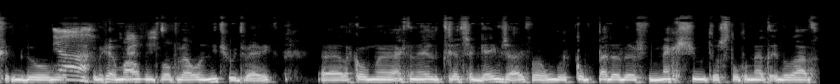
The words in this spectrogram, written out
Ik bedoel, ja, dat is helemaal niet wat wel en niet goed werkt. Uh, er komen echt een hele trits aan games uit, waaronder competitive mech shooters tot en met inderdaad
